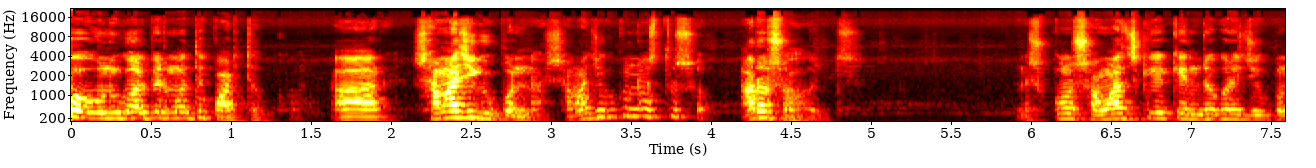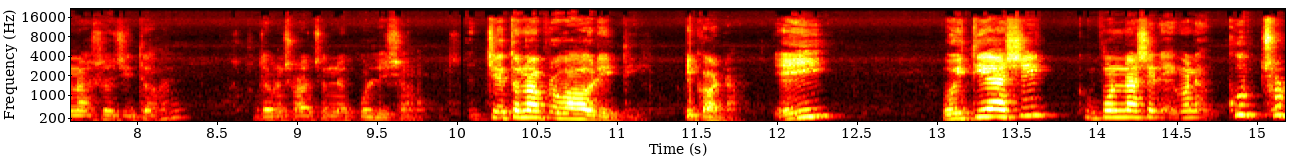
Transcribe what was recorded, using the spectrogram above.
ও অনুগল্পের মধ্যে পার্থক্য। আর সামাজিক উপন্যাস সামাজিক উপন্যাস তো আরও সহজ। মানে কোনো সমাজকে কেন্দ্র করে যে উপন্যাস রচিত হয়, যেমন শরৎচন্দ্রের পল্লী সমাজ। চেতনা প্রবাহ রীতি, এই কটা। এই ঐতিহাসিক উপন্যাসের মানে খুব ছোট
